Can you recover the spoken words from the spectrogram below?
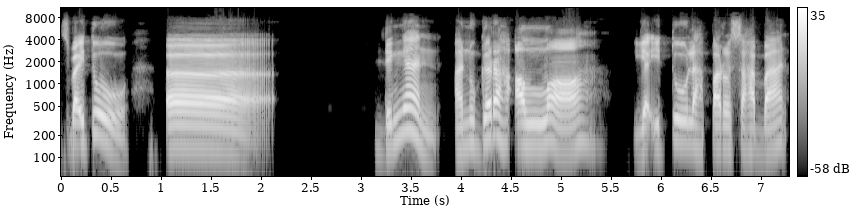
Sebab itu uh, dengan anugerah Allah iaitulah para sahabat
